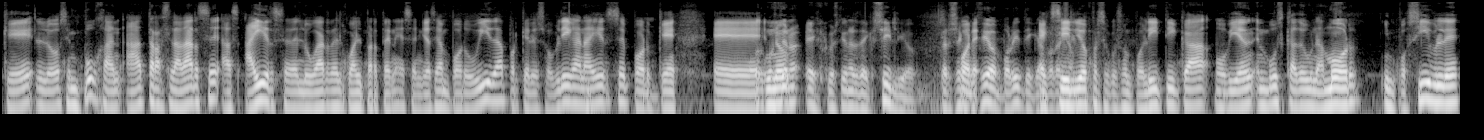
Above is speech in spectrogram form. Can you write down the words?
que los empujan a trasladarse, a, irse del lugar del cual pertenecen, ya sean por huida, porque les obligan a irse, porque... Eh, no, es cuestiones de exilio, persecución política. Exilio, persecución política, o bien en busca de un amor imposible,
